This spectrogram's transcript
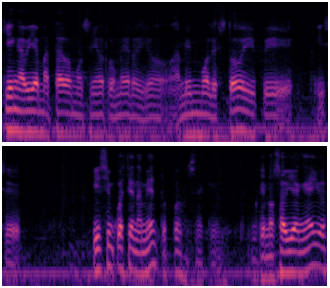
quién había matado a Monseñor Romero y yo, a mí me molestó y fui, hice, hice un cuestionamiento, pues, o sea, que, que no sabían ellos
